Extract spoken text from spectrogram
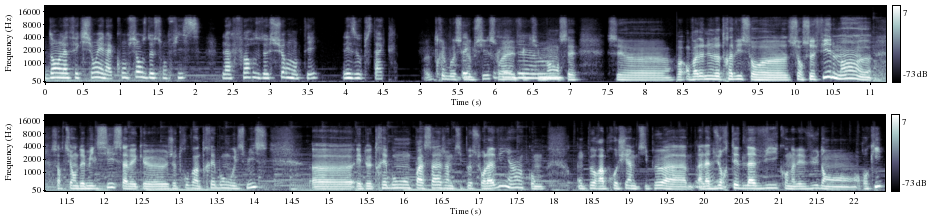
dans l'affection et la confiance de son fils la force de surmonter les obstacles. Euh, Très beau synopsis, ouais, de- effectivement. C'est, c'est, euh, On va donner notre avis sur, euh, sur ce film, hein, euh, sorti en 2006, avec, je trouve, un très bon Will Smith et de très bons passages un petit peu sur la vie, hein, qu'on, qu'on peut rapprocher un petit peu à, à la dureté de la vie qu'on avait vu dans Rocky.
